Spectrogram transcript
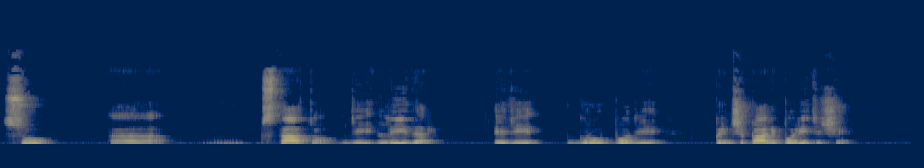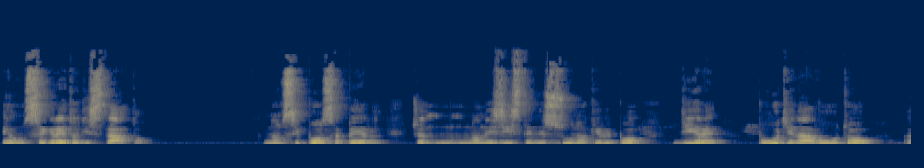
su uh, stato di leader e di gruppo di principali politici è un segreto di Stato. Non si può sapere, cioè non esiste nessuno che vi può dire Putin ha avuto uh,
